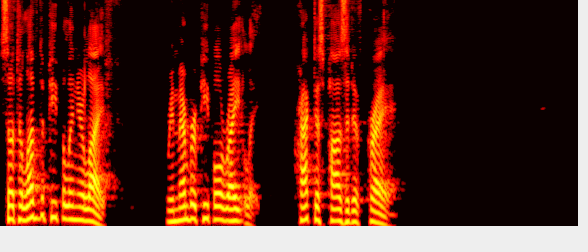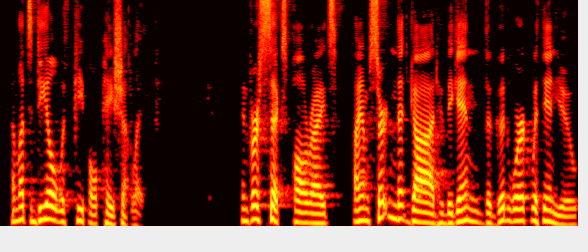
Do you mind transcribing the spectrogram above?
So to love the people in your life, remember people rightly, practice positive praying, and let's deal with people patiently. In verse 6, Paul writes, I am certain that God, who began the good work within you,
